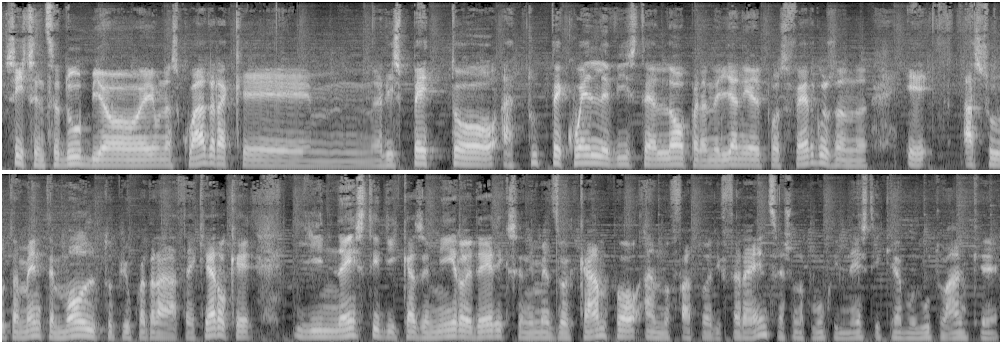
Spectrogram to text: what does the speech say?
Sì, senza dubbio è una squadra che mh, rispetto a tutte quelle viste all'opera negli anni del post Ferguson è assolutamente molto più quadrata. È chiaro che gli innesti di Casemiro ed Eriksen in mezzo al campo hanno fatto la differenza e sono comunque innesti che ha voluto anche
